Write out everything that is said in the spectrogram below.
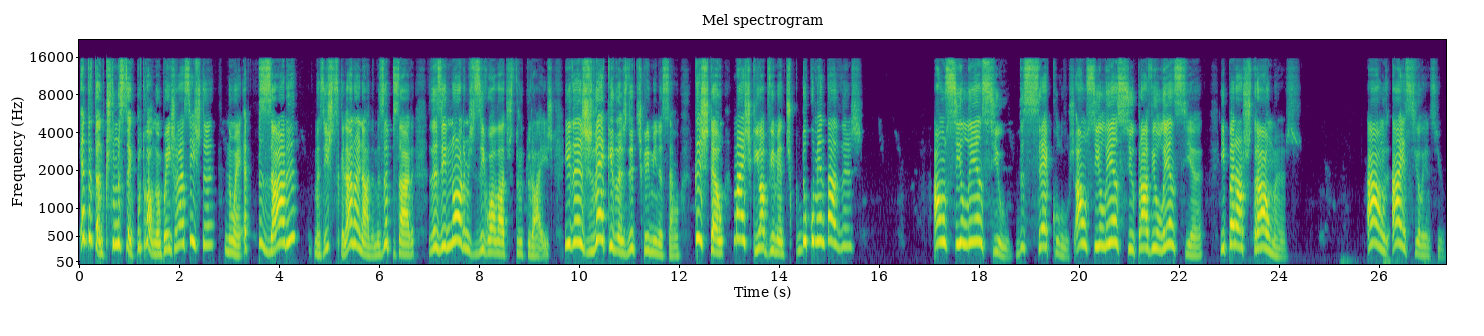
Entretanto, costuma-se dizer que Portugal não é um país racista, não é? Apesar, mas isto se calhar não é nada, mas apesar das enormes desigualdades estruturais e das décadas de discriminação que estão mais que obviamente documentadas. Há um silêncio de séculos, há um silêncio para a violência e para os traumas. Há, um, há esse silêncio.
